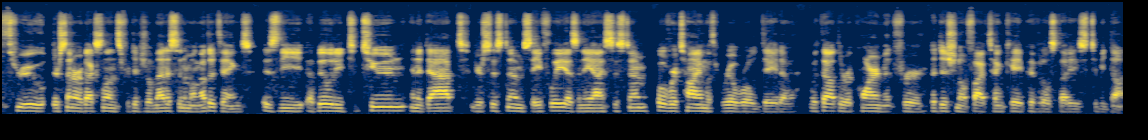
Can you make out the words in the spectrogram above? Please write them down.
through their Center of Excellence for Digital Medicine, among other things, is the ability to tune and adapt your system safely as an AI system over time with real world data without the requirement for additional 510K pivotal studies to be done.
